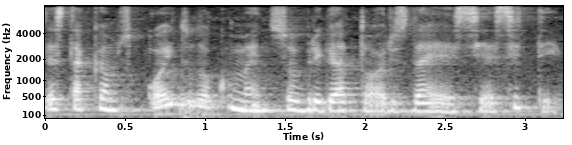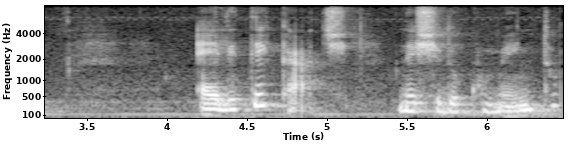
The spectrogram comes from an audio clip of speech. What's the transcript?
destacamos oito documentos obrigatórios da SST. LTCAT. Neste documento,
